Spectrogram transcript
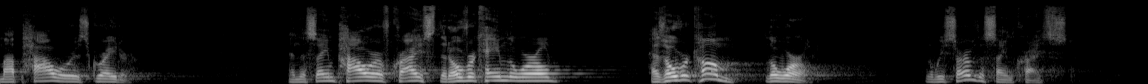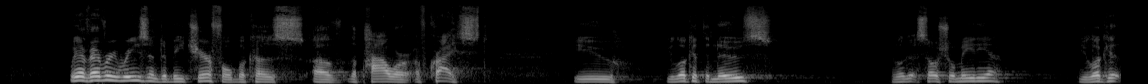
My power is greater. And the same power of Christ that overcame the world has overcome the world. And we serve the same Christ. We have every reason to be cheerful because of the power of Christ. You, you look at the news, you look at social media, You look at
